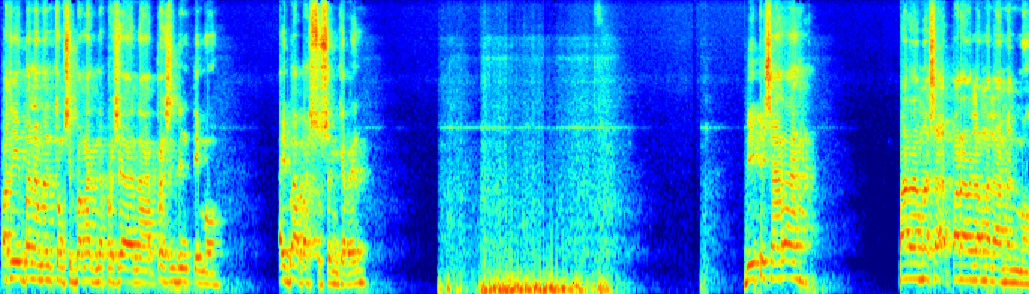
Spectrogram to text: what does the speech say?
Pati ba naman tong si bangag na, presya, na presidente mo, ay babastusan ka rin? BP Sara, para masa para lang malaman mo.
